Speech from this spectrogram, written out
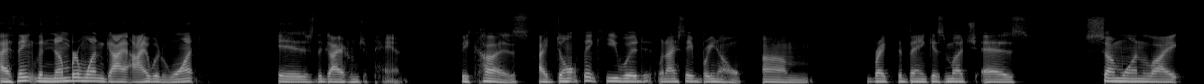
I think the number one guy I would want is the guy from Japan, because I don't think he would. When I say you know, um, break the bank as much as someone like.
